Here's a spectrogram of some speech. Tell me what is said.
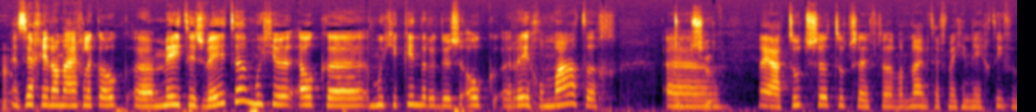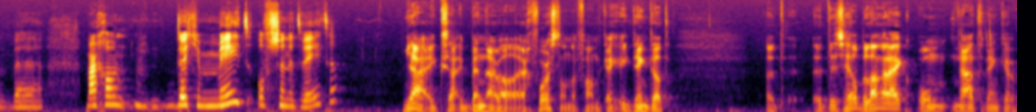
Ja. En zeg je dan eigenlijk ook, eh meten is weten? Moet je, elke, moet je kinderen dus ook regelmatig... eh, Toetsen? Nou ja, toetsen. Toetsen heeft eh, wat mij betreft een beetje een negatieve... maar gewoon dat je meet of ze het weten? Ja, ik, zou, ik ben daar wel erg voorstander van. Kijk, ik denk dat het, het is heel belangrijk om na te denken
